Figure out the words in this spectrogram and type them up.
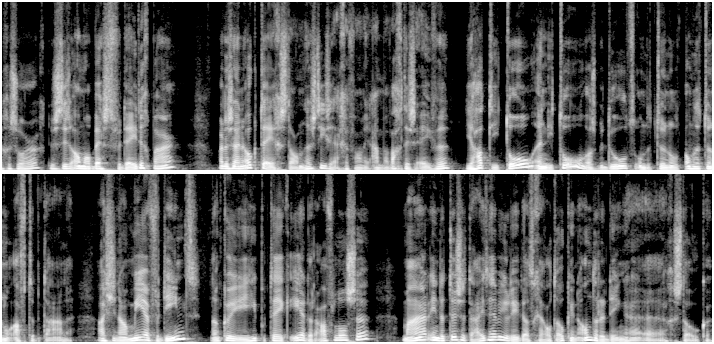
gezorgd. Dus het is allemaal best verdedigbaar. Maar er zijn ook tegenstanders die zeggen van ja, maar wacht eens even. Je had die tol en die tol was bedoeld om de tunnel, om de tunnel af te betalen. Als je nou meer verdient, dan kun je je hypotheek eerder aflossen. Maar in de tussentijd hebben jullie dat geld ook in andere dingen uh, gestoken.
